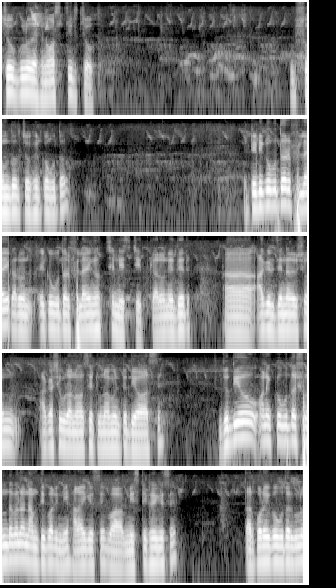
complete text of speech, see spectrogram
চোখগুলো দেখেন, অস্থির চোখ। খুব সুন্দর চোখের কবুতর। টেডি কবুতর ফ্লাই কারণ এই কবুতর ফ্লাইং হচ্ছে নিশ্চিত। কারণ এদের আগের জেনারেশন আকাশে উড়ানো আছে টুর্নামেন্টে দেওয়া আছে। যদিও অনেক কবুতর সন্ধ্যাবেলা নামতে পারিনি হারাই গেছে বা মিস্টেক হয়ে গেছে। তারপরে এই কবুতরগুলো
